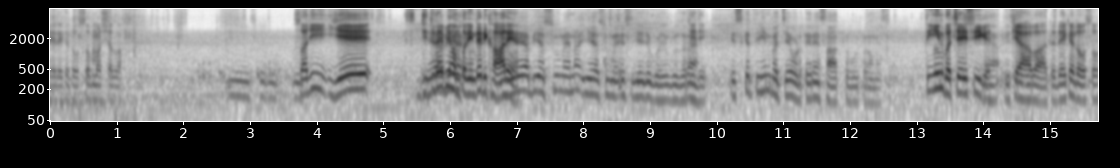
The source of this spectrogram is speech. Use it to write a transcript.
ये देखें दोस्तों माशाल्लाह। भी- साजी ये जितने भी हम परिंदे दिखा रहे हैं। ये अभी असू में ना ये असू में इस ये जो गुजरा जी है। जी। इसके तीन बच्चे उड़ते रहे सात कबूतरों में से। तीन बच्चे इसी के? इसी क्या बात है देखें दोस्तों।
